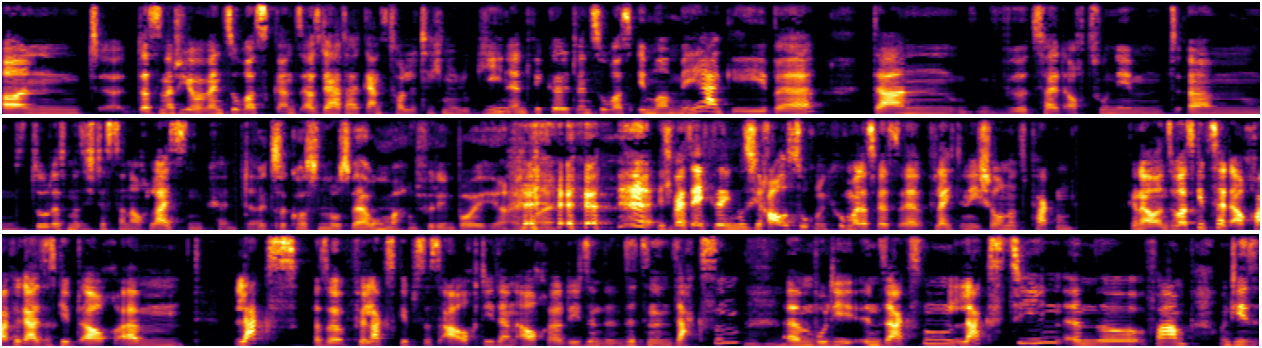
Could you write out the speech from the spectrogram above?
Und äh, das ist natürlich aber, wenn sowas ganz, also der hat halt ganz tolle Technologien entwickelt, wenn sowas immer mehr gäbe, dann wird's halt auch zunehmend ähm, so, dass man sich das dann auch leisten könnte. Willst du kostenlos Werbung machen für den Boy hier einmal? ich weiß echt, ich muss ich raussuchen. Ich guck mal, dass wir es äh, vielleicht in die Shownotes packen. Genau, und sowas gibt's halt auch häufiger. Also es gibt auch ähm, Lachs, also für Lachs gibt's das auch, die dann auch, äh, die sind sitzen in Sachsen, mhm. ähm, wo die in Sachsen Lachs ziehen in so Farmen und die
